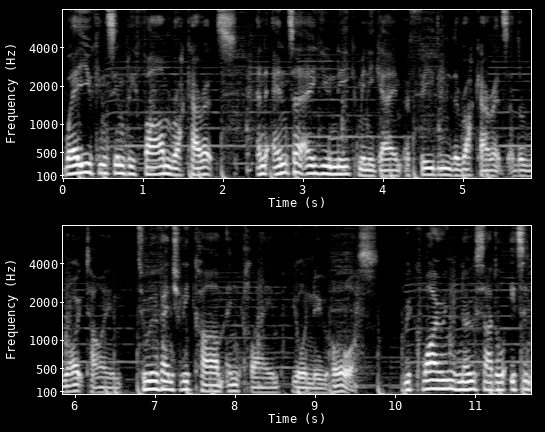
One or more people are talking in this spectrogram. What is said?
where you can simply farm rock carrots and enter a unique minigame of feeding the rock carrots at the right time to eventually calm and claim your new horse. Requiring no saddle, it's an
